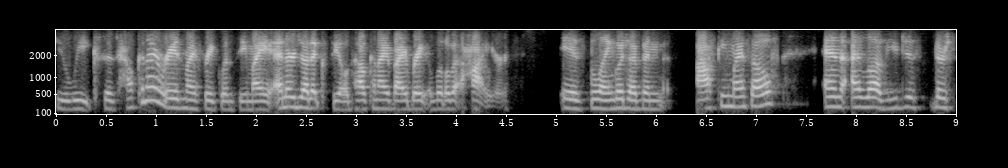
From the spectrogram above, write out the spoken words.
few weeks is how can I raise my frequency, my energetic field? How can I vibrate a little bit higher? Is the language I've been asking myself. And I love you just, there's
